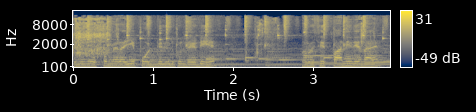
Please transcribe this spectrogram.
चलिए दोस्तों मेरा ये पोट भी बिल्कुल रेडी है। हमें सिर्फ़ पानी देना है।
